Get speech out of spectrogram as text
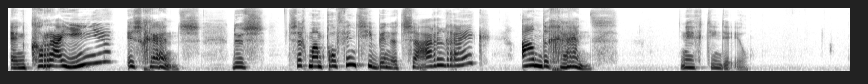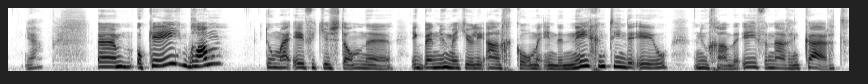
en Krajinje is grens. Dus zeg maar een provincie binnen het Zarenrijk aan de grens. 19e eeuw. Ja. Um, Oké, Bram. Doe maar eventjes dan. Uh, ik ben nu met jullie aangekomen in de 19e eeuw. En nu gaan we even naar een kaart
